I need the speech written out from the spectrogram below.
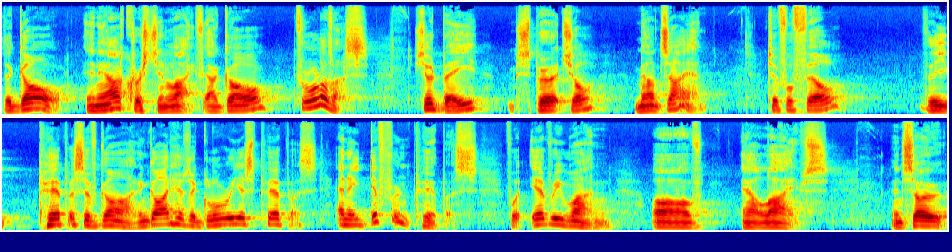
the goal in our Christian life, our goal for all of us, should be spiritual Mount Zion to fulfill the purpose of God. And God has a glorious purpose and a different purpose for every one of our lives. And so,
